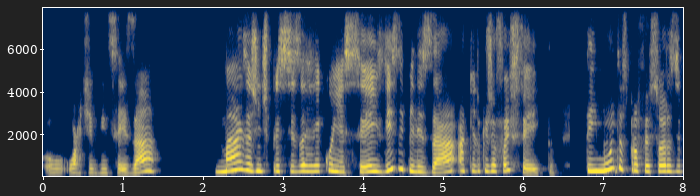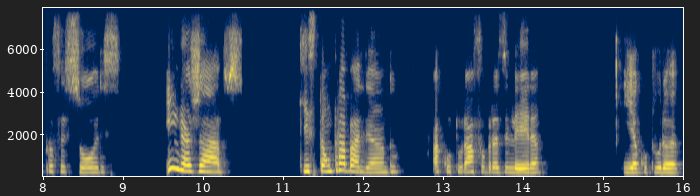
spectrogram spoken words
o, o artigo 26A, mas a gente precisa reconhecer e visibilizar aquilo que já foi feito. Tem muitas professoras e professores engajados que estão trabalhando a cultura afro-brasileira e a cultura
